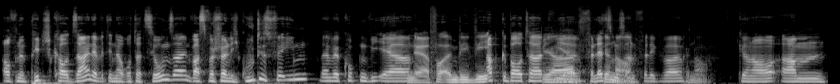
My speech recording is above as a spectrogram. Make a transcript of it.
auf einem Pitch-Count sein, er wird in der Rotation sein, was wahrscheinlich gut ist für ihn, wenn wir gucken, wie er Ja, vor allem wie abgebaut hat, Ja, wie er verletzungsanfällig war. Genau. Genau. Ähm,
